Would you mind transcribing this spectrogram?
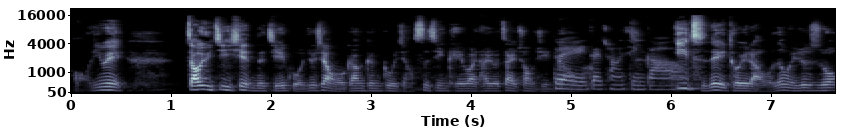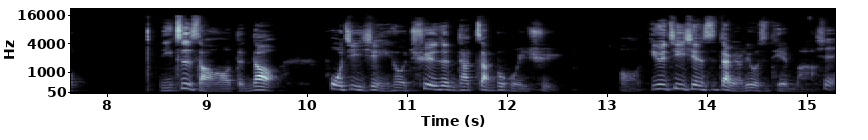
哦，因为。遭遇季线的结果，就像我刚刚跟各位讲，四星 KY 它又再创新高，对，再创新高，以此类推啦。我认为就是说，你至少哦，等到破季线以后，确认它站不回去哦，因为季线是代表六十天嘛，是。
